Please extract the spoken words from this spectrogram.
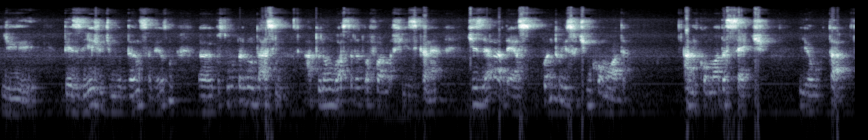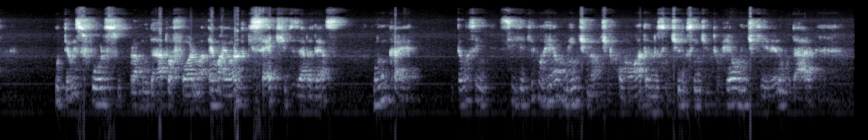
de desejo de mudança mesmo. Uh, eu costumo perguntar assim: ah, tu não gosta da tua forma física, né? De 0 a 10, quanto isso te incomoda? Ah, me incomoda 7. E eu, tá, o teu esforço para mudar a tua forma é maior do que 7 de 0 a 10? Nunca é. Então, assim, se aquilo realmente não te incomoda, no sentido assim, de tu realmente querer mudar,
